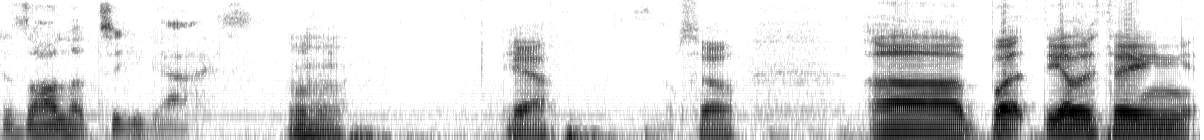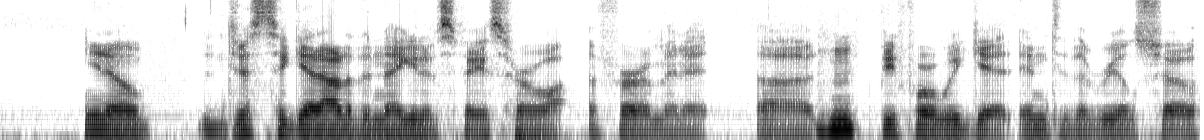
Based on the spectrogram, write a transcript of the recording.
is all up to you guys. Mm-hmm. Yeah. So, uh, but the other thing, you know, just to get out of the negative space for a while, for a minute, uh, Mhm. before we get into the real show,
